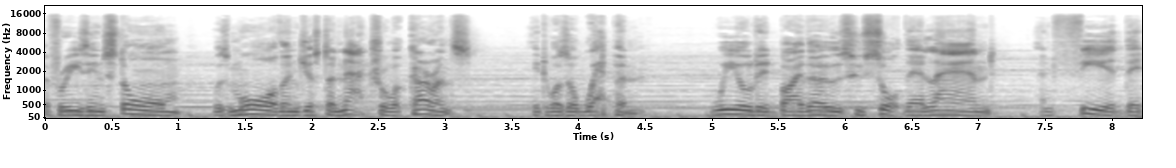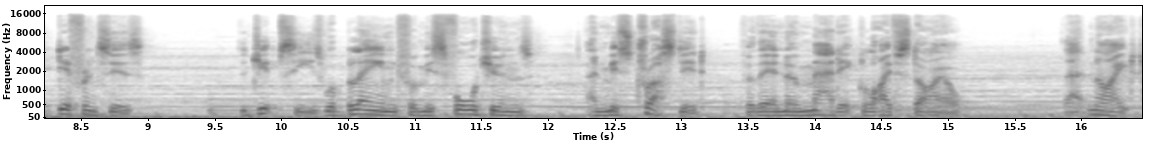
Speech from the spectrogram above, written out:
The freezing storm was more than just a natural occurrence, it was a weapon, wielded by those who sought their land and feared their differences. The gypsies were blamed for misfortunes and mistrusted for their nomadic lifestyle. That night,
